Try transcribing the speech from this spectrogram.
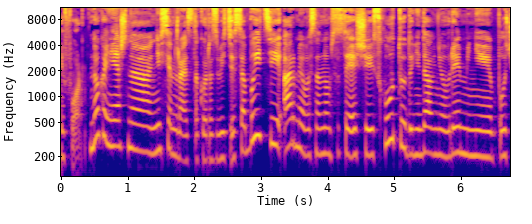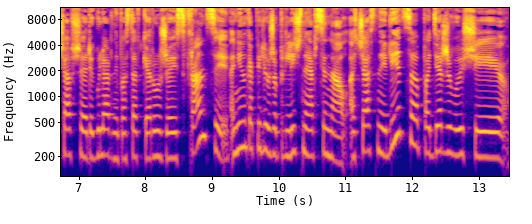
реформ. Но, конечно, не всем нравится такое развитие событий. Армия, в основном состоящая из хуту, до недавнего времени получавшая регулярные поставки оружия из Франции, они накопили уже приличный арсенал. А частные лица, поддерживающие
